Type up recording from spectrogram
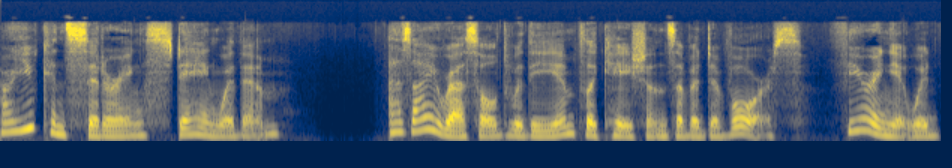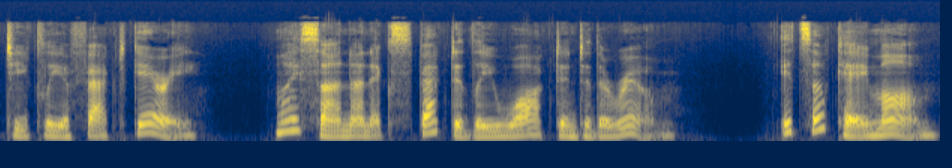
Are you considering staying with him? As I wrestled with the implications of a divorce, fearing it would deeply affect Gary, my son unexpectedly walked into the room. It's okay, Mom.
